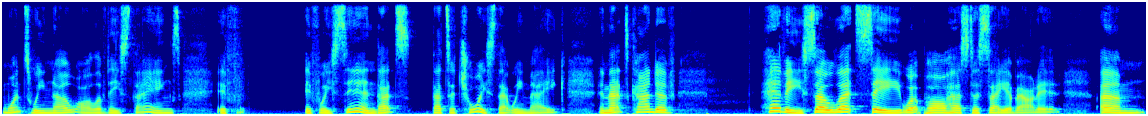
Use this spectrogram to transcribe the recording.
once we know all of these things, if if we sin, that's that's a choice that we make. And that's kind of heavy. So let's see what Paul has to say about it. Um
